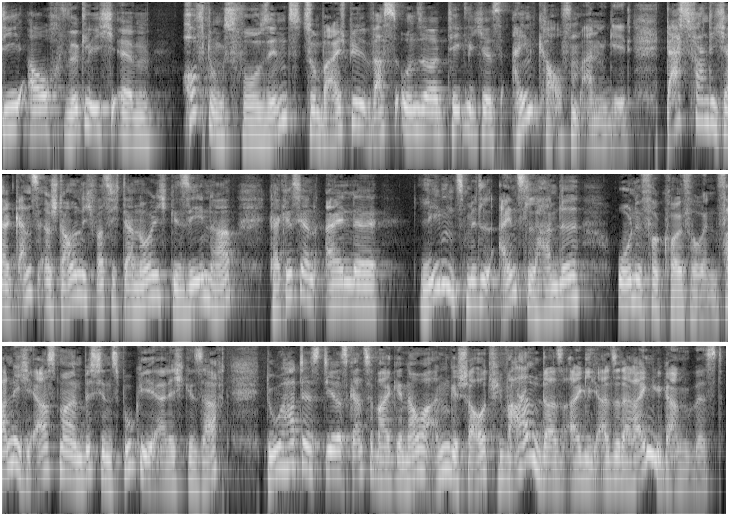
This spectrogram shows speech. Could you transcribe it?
die auch wirklich ähm, hoffnungsfroh sind, zum Beispiel was unser tägliches Einkaufen angeht. Das fand ich ja ganz erstaunlich, was ich da neulich gesehen habe. Karl Christian, eine Lebensmitteleinzelhandel ohne Verkäuferin. Fand ich erstmal ein bisschen spooky, ehrlich gesagt. Du hattest dir das Ganze mal genauer angeschaut. Wie war denn das eigentlich, als du da reingegangen bist?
